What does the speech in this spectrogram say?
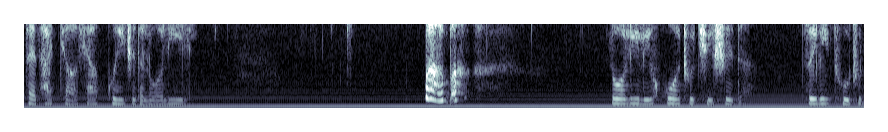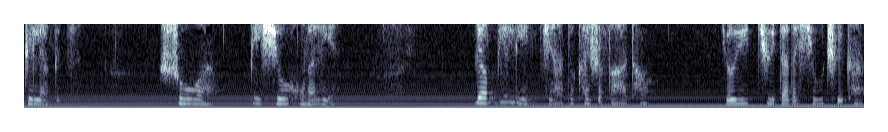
在他脚下跪着的罗丽丽。爸爸。罗丽丽豁出去似的，嘴里吐出这两个字，说完便羞红了脸，两边脸颊都开始发烫。由于巨大的羞耻感，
